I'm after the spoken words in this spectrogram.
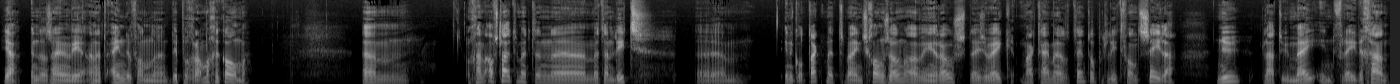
Ja, en dan zijn we weer aan het einde van eh, dit programma gekomen. Ehm, we gaan afsluiten met een, eh, met een lied. Ehm, in contact met mijn schoonzoon Arwin Roos deze week maakt hij mij attent op het lied van Sela. Nu laat u mij in vrede gaan.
